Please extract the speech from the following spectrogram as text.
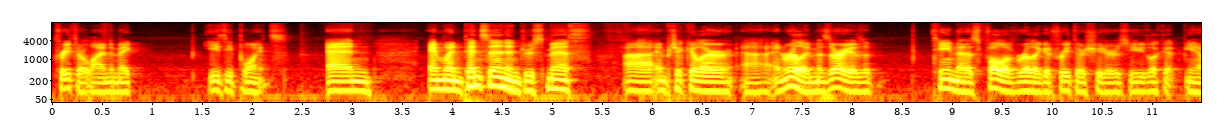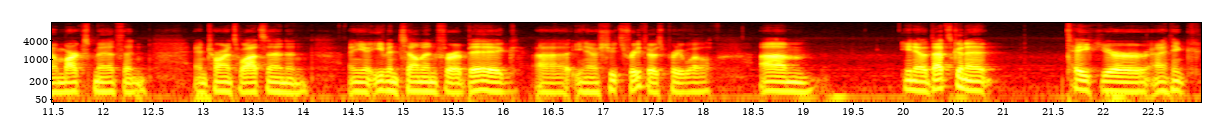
free throw line to make easy points. And and when Pinson and Dru Smith, uh, in particular, uh, and really Missouri is a team that is full of really good free throw shooters. You look at you know Mark Smith and and Torrence Watson and, and you know even Tilmon for a big, uh, you know shoots free throws pretty well. Um, you know that's gonna take your. I think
